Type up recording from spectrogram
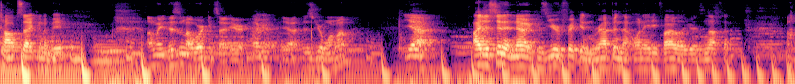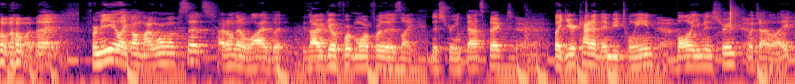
Top set gonna be? I mean, this is my working set here. Okay. Yeah, this is your warm up. Yeah. I just didn't know because you're freaking repping that 185 like it's nothing. I don't know about that. But for me, like on my warm up sets, I don't know why, but because I would go for more for those like the strength aspect. Yeah, yeah. Like you're kind of in between Yeah. volume and strength, Yeah. which I like.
